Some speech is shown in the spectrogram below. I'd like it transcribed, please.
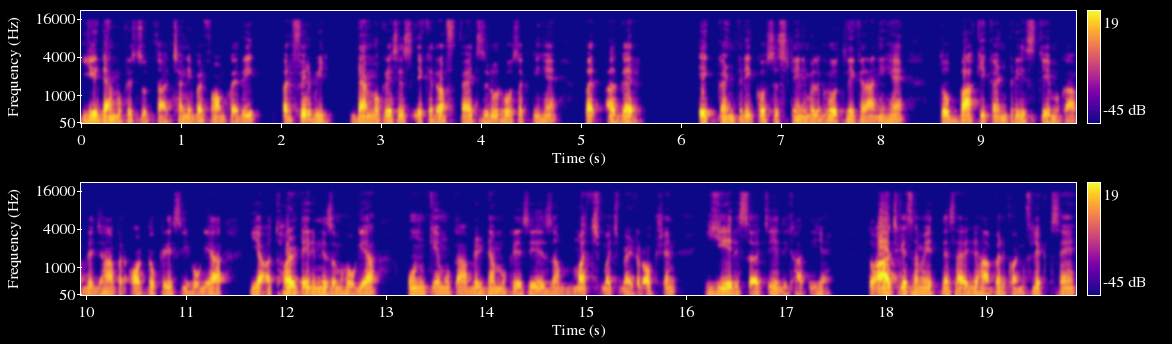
ये डेमोक्रेसी उतना अच्छा नहीं परफॉर्म कर रही, पर फिर भी डेमोक्रेसी एक रफ पैच ज़रूर हो सकती हैं, पर अगर एक कंट्री को सस्टेनेबल ग्रोथ लेकर आनी है तो बाकी कंट्रीज़ के मुकाबले जहाँ पर ऑटोक्रेसी हो गया या अथॉरिटेरियनिज्म हो गया, उनके मुकाबले democracy is a much much better option ये रिसर्च ये दिखाती है। तो आज के समय इतने सारे जहाँ पर कॉन्फ्लिक्ट्स हैं,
